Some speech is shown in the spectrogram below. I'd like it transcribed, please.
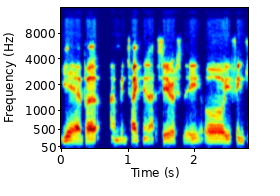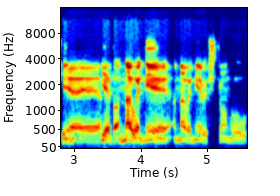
yeah but i haven't been taking it that seriously. Or you're thinking yeah, yeah, yeah. yeah but i'm nowhere near i'm nowhere near as strong or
